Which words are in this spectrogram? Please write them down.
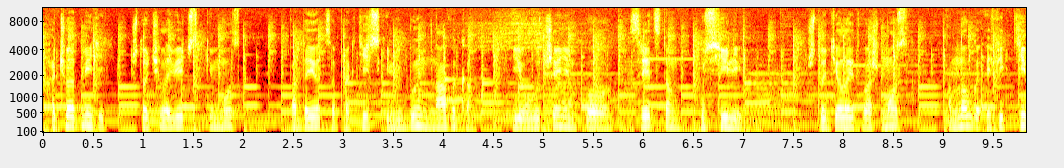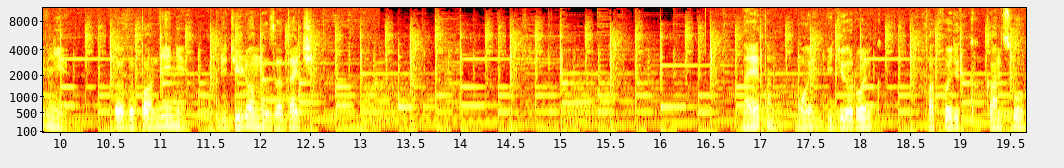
Хочу отметить, что человеческий мозг поддается практически любым навыкам и улучшениям по средствам усилий, что делает ваш мозг намного эффективнее в выполнении определенных задач. На этом мой видеоролик подходит к концу.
